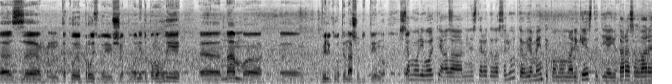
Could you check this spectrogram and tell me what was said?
е, з такою просьбою, щоб вони допомогли е, нам е, е, вилікувати нашу дитину. Siamo rivolti al Ministero della Salute ovviamente con una richiesta di aiutare a salvare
